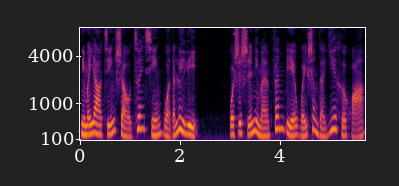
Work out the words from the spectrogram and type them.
你们要谨守遵行我的律例，我是使你们分别为圣的耶和华。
